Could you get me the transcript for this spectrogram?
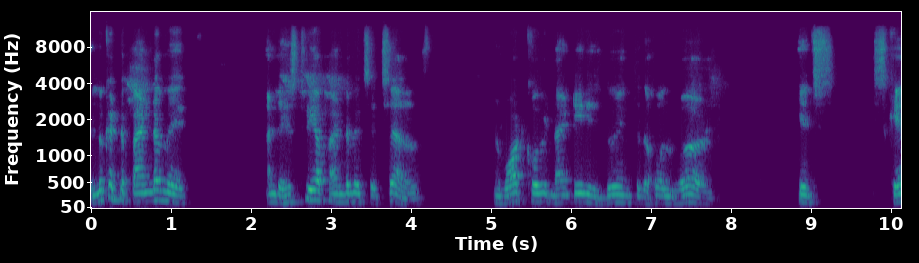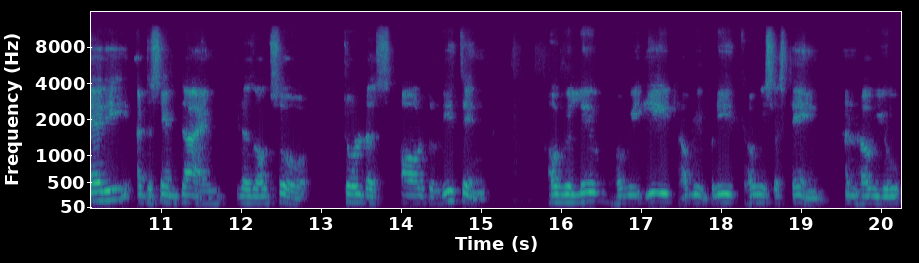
You look at the pandemic and the history of pandemics itself and what COVID-19 is doing to the whole world, it's scary at the same time. It has also told us all to rethink how we live, how we eat, how we breathe, how we sustain, and how you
